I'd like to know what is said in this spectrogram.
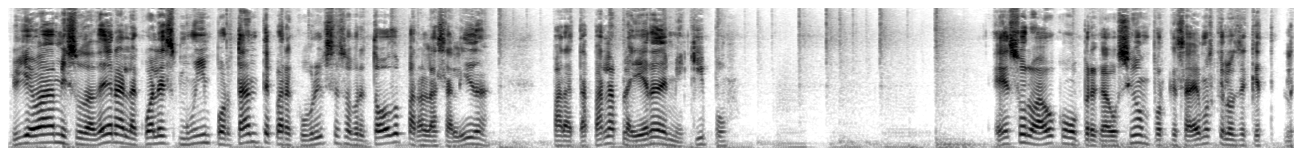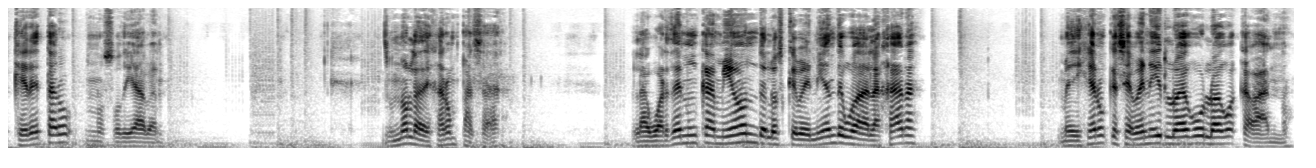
Yo llevaba mi sudadera, la cual es muy importante para cubrirse sobre todo para la salida, para tapar la playera de mi equipo. Eso lo hago como precaución porque sabemos que los de Querétaro nos odiaban. No nos la dejaron pasar. La guardé en un camión de los que venían de Guadalajara. Me dijeron que se ven a ir luego, luego acabando.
